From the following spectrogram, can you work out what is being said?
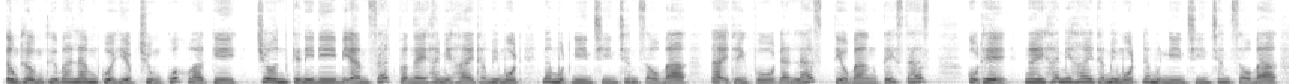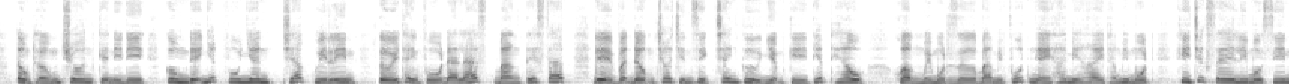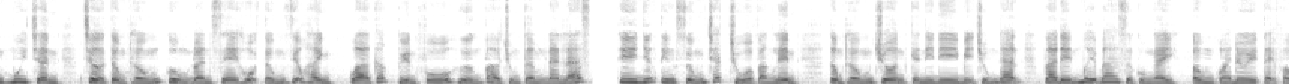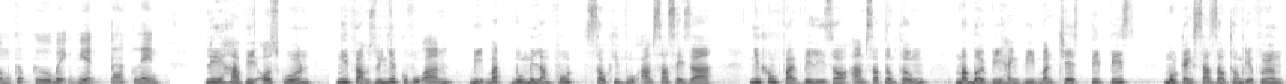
Tổng thống thứ 35 của Hiệp chủng quốc Hoa Kỳ John Kennedy bị ám sát vào ngày 22 tháng 11 năm 1963 tại thành phố Dallas, tiểu bang Texas. Cụ thể, ngày 22 tháng 11 năm 1963, Tổng thống John Kennedy cùng đệ nhất phu nhân Jack Quillin tới thành phố Dallas, bang Texas để vận động cho chiến dịch tranh cử nhiệm kỳ tiếp theo. Khoảng 11 giờ 30 phút ngày 22 tháng 11, khi chiếc xe limousine mui trần chở Tổng thống cùng đoàn xe hộ tống diễu hành qua các tuyến phố hướng vào trung tâm Dallas, thì những tiếng súng chát chúa vang lên. Tổng thống John Kennedy bị trúng đạn và đến 13 giờ cùng ngày, ông qua đời tại phòng cấp cứu bệnh viện Parkland. Lee Harvey Oswald, nghi phạm duy nhất của vụ án, bị bắt 45 phút sau khi vụ ám sát xảy ra, nhưng không phải vì lý do ám sát tổng thống, mà bởi vì hành vi bắn chết Tippis, một cảnh sát giao thông địa phương.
